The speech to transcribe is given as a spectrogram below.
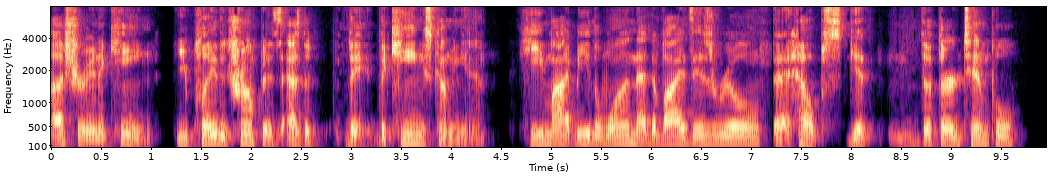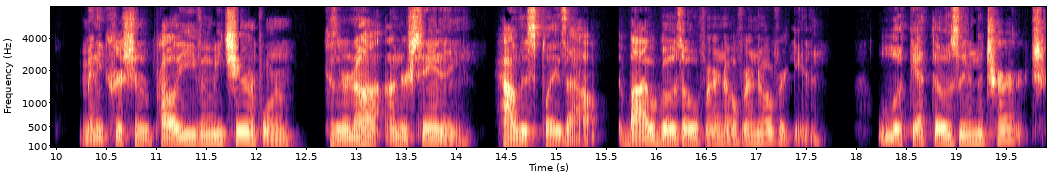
usher in a king. You play the trumpets as the, the, the king's coming in. He might be the one that divides Israel, that helps get the third temple. Many Christians would probably even be cheering for him because they're not understanding how this plays out. The Bible goes over and over and over again. Look at those in the church.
